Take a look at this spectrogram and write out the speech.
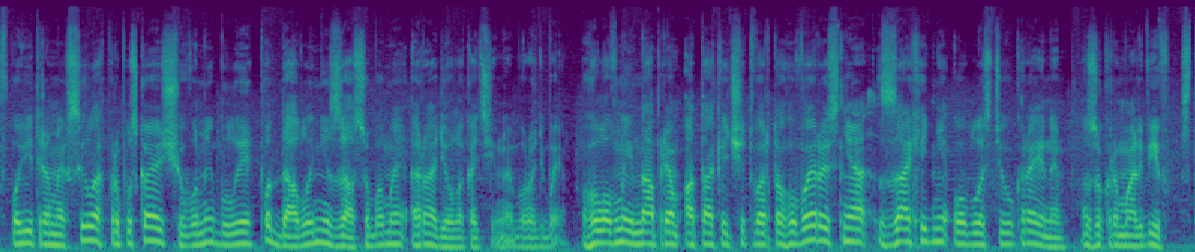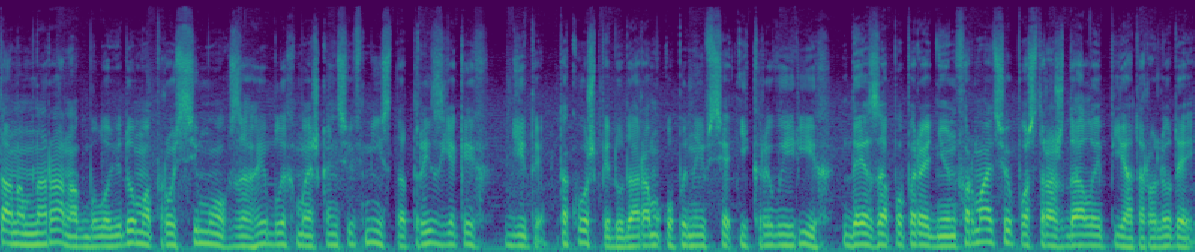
В повітряних силах припускають, що вони були подавлені засобами радіолокаційної боротьби. Головний напрям атаки 4 вересня західні області України, зокрема Львів. Станом на ранок було відомо про сімох загиблих мешканців міста, три з яких діти. Також під ударом опинився і Кривий Ріг, де за попередньою інформацією постраждали п'ятеро людей.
